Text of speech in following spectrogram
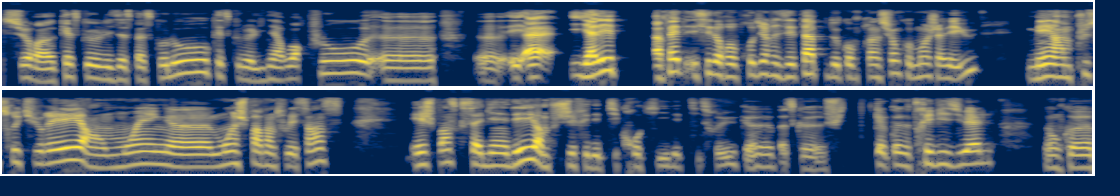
sur qu'est-ce que les espaces colos, qu'est-ce que le linear workflow, et y aller en fait, essayer de reproduire les étapes de compréhension que moi j'avais eues, mais en plus structuré, en moins, euh, moins je pars dans tous les sens. Et je pense que ça a bien aidé. En plus, j'ai fait des petits croquis, des petits trucs, euh, parce que je suis quelqu'un de très visuel. Donc, euh,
